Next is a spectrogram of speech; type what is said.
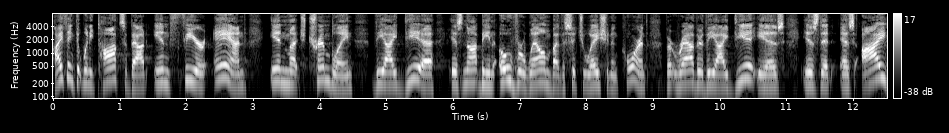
I think that when he talks about in fear and in much trembling, the idea is not being overwhelmed by the situation in Corinth, but rather the idea is, is that as I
